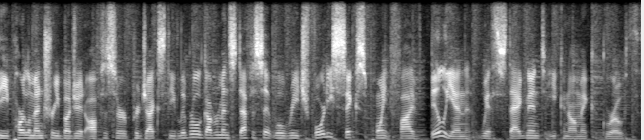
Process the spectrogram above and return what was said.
The parliamentary budget officer projects the Liberal government's deficit will reach 46.5 billion with stagnant economic growth.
